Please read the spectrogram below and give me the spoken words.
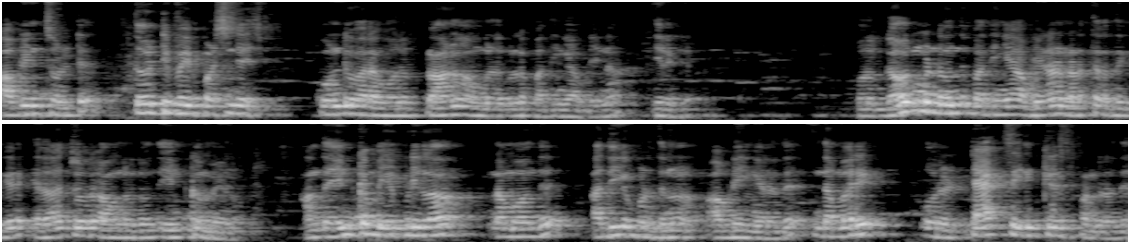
அப்படின்னு சொல்லிட்டு தேர்ட்டி ஃபைவ் பர்சன்டேஜ் கொண்டு வர ஒரு பிளானும் அவங்களுக்குள்ள பார்த்தீங்க அப்படின்னா இருக்குது ஒரு கவர்மெண்ட் வந்து பார்த்தீங்க அப்படின்னா நடத்துறதுக்கு ஏதாச்சும் ஒரு அவங்களுக்கு வந்து இன்கம் வேணும். அந்த இன்கம் எப்படிலாம் நம்ம வந்து அதிகப்படுத்தணும் அப்படிங்கிறது. இந்த மாதிரி ஒரு டேக்ஸ் இன்க்ரீஸ் பண்ணுறது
